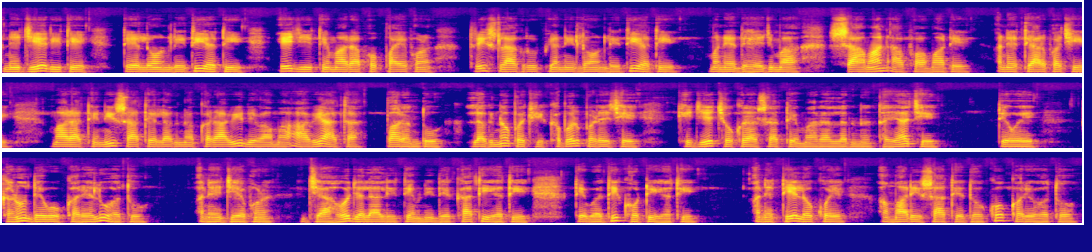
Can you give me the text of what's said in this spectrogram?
અને જે રીતે તે લોન લીધી હતી. એ જ રીતે મારા પપ્પાએ પણ ત્રીસ લાખ રૂપિયાની લોન લીધી હતી મને દહેજમાં સામાન આપવા માટે અને ત્યાર પછી મારા તેની સાથે લગ્ન કરાવી દેવામાં આવ્યા હતા. પરંતુ લગ્ન પછી ખબર પડે છે કે જે છોકરા સાથે મારા લગ્ન થયા છે, તેઓએ ઘણું દેવું કરેલું હતું અને જે પણ જાહો જલાલી તેમની દેખાતી હતી તે બધી ખોટી હતી અને તે લોકોએ અમારી સાથે ધોકો કર્યો હતો.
